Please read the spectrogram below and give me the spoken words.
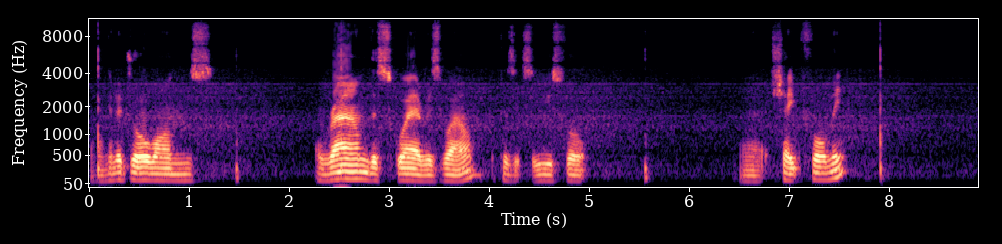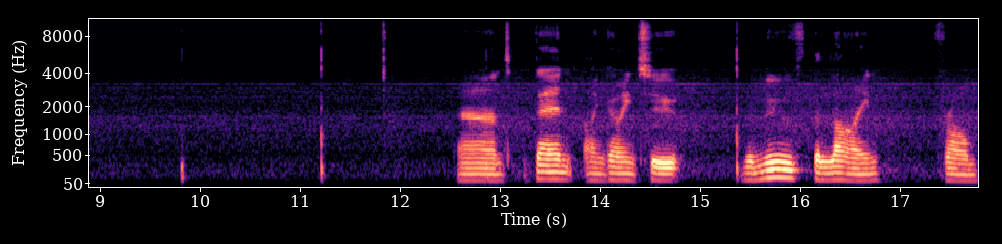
And I'm going to draw ones around the square as well, because it's a useful uh, shape for me. and then I'm going to remove the line from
